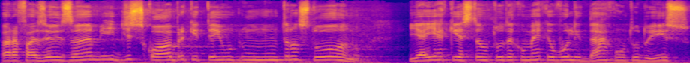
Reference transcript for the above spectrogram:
para fazer o exame e descobre que tem um, um, um transtorno. E aí a questão toda é como é que eu vou lidar com tudo isso,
